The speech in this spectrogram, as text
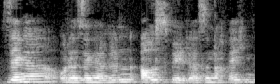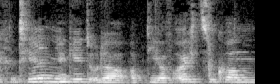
Sänger oder Sängerinnen auswählt. Also nach welchen Kriterien ihr geht oder ob die auf euch zukommen.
